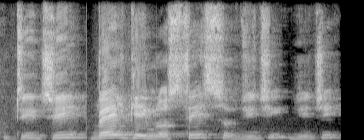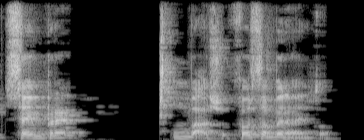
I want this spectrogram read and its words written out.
GG. Bel game lo stesso. GG, GG. Sempre. Un bacio. Forza Benevento.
